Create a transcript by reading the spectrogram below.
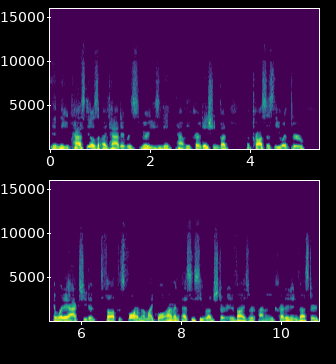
in the past deals that I've had, it was very easy to have the accreditation, but the process that you went through and what it asks you to fill out this form, I'm like, well, I'm an SEC registered advisor. I'm an accredited investor.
